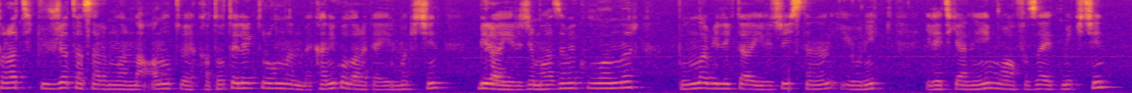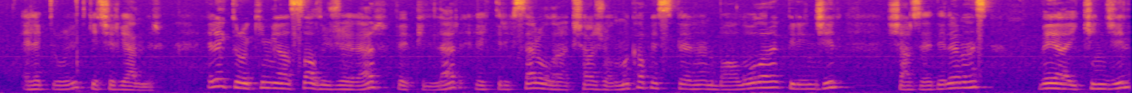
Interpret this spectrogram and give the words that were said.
Pratik hücre tasarımlarında anot ve katot elektronlarını mekanik olarak ayırmak için bir ayırıcı malzeme kullanılır. Bununla birlikte ayırıcı istenen iyonik iletkenliği muhafaza etmek için elektrolit geçirgendir. Elektrokimyasal hücreler ve piller elektriksel olarak şarj olma kapasitelerine bağlı olarak birincil şarj edilemez veya ikincil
